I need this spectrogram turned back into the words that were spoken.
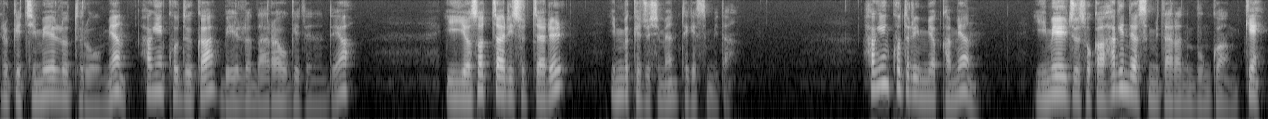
이렇게 지메일로 들어오면 확인 코드가 메일로 날아오게 되는데요. 이 6자리 숫자를 입력해 주시면 되겠습니다. 확인 코드를 입력하면 이메일 주소가 확인되었습니다 라는 문과 함께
